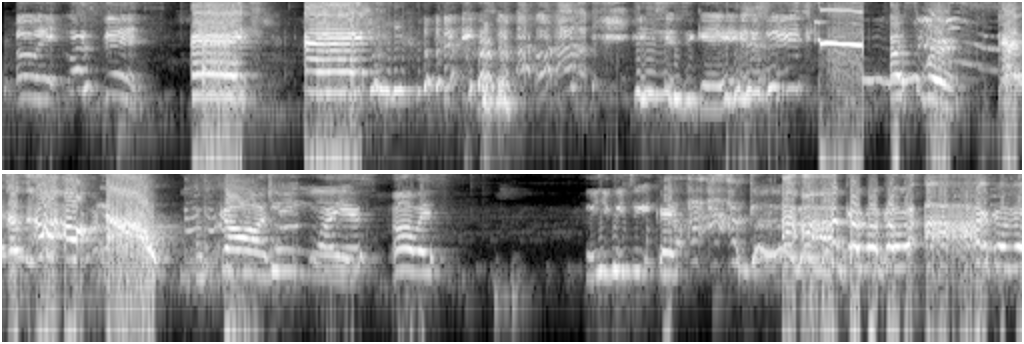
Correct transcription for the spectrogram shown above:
Oh wait, what's this? Eight! Eight! this is a game. I swear. Get this out! Oh no! Oh god! Why are you always When you wait to Okay. Ah, ah, ah, go, ah, ah, ah, go go go go ah, ah, ah, go go?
